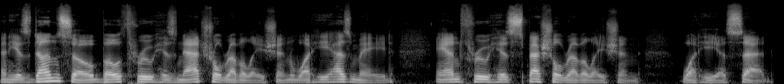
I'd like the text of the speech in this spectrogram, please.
and he has done so both through his natural revelation, what he has made, and through his special revelation, what he has said.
